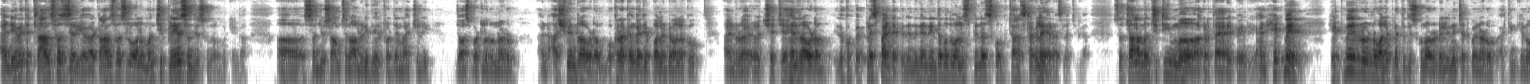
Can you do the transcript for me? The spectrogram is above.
అండ్ ఏవైతే ట్రాన్స్ఫర్స్ జరిగాయో ఆ ట్రాన్స్ఫర్స్లో వాళ్ళు మంచి ప్లేయర్స్ని తీసుకున్నారు ముఖ్యంగా. Sanju Samson already there for them actually. Jos Buttler ఉన్నాడు. అండ్ అశ్విన్ రావడం ఒక రకంగా చెప్పాలంటే వాళ్ళకు అండ్ చెహెల్ రావడం ఇది ఒక ప్లస్ పాయింట్ అయిపోయింది. ఎందుకంటే ఇంతకుముందు వాళ్ళు స్పిన్నర్స్ కొరకు చాలా స్ట్రగుల్ అయ్యారు అసలు యాక్చువల్గా. సో చాలా మంచి టీం అక్కడ తయారైపోయింది. అండ్ హెట్మేర్ హెట్మేర్ ఉన్న వాళ్ళు ఎప్పుడైతే తీసుకున్నారో ఢిల్లీ నుంచి చనిపోయినాడో I think you know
